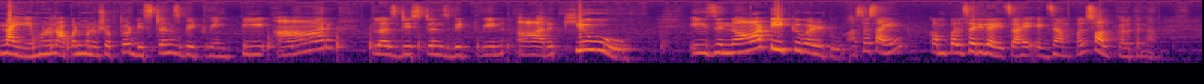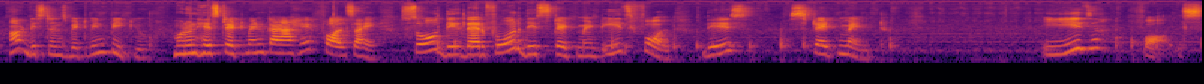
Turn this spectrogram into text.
नाही आहे म्हणून आपण म्हणू शकतो distance between P R plus distance between R Q is not equal to असं साईन कंपल्सरी लिहायचं आहे. एक्झाम्पल सॉल्व करताना. हां डिस्टन्स बिटवीन पी क्यू म्हणून हे स्टेटमेंट काय आहे? फॉल्स आहे. So the therefore this statement is fall this statement is false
